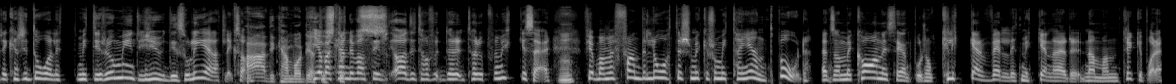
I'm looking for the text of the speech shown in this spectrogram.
det kanske är dåligt, mitt rum är ju inte ljudisolerat liksom. Ah, det kan vara det. Jag bara, kan det vara att det, ja, det, tar, det tar upp för mycket så här. Mm. För jag bara, men fan det låter så mycket från mitt tangentbord. Ett sånt mekaniskt tangentbord som klickar väldigt mycket när, när man trycker på det.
